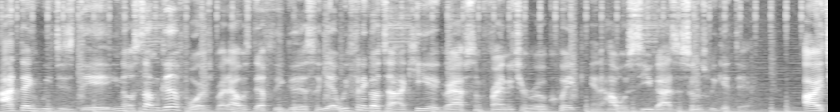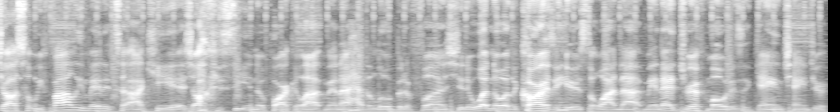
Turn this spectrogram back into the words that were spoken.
I think we just did, you know, something good for us, bro. That was definitely good. So yeah, we finna go to Ikea, grab some furniture real quick, and I will see you guys as soon as we get there. All right, y'all. So we finally made it to IKEA. As y'all can see in the parking lot, man, I had a little bit of fun. Shit, there wasn't no other cars in here, so why not, man? That drift mode is a game changer.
